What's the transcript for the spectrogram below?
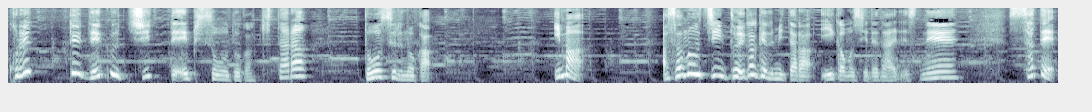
これって出口ってエピソードが来たらどうするのか。今、朝のうちに問いかけてみたらいいかもしれないですね。さて、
